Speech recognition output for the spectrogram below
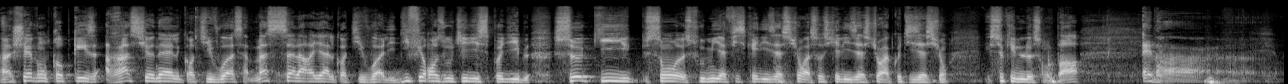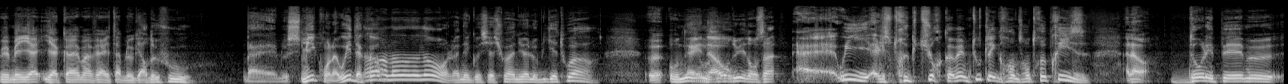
un chef d'entreprise rationnel, quand il voit sa masse salariale, quand il voit les différents outils disponibles, ceux qui sont soumis à fiscalisation, à socialisation, à cotisation, et ceux qui ne le sont pas, eh ben. Oui, mais il y, y a quand même un véritable garde-fou. Ben, le SMIC, on l'a, oui, d'accord. Non, non, non, non, la négociation annuelle obligatoire. Euh, on est aujourd'hui dans un. Euh, oui, elle structure quand même toutes les grandes entreprises. Alors, dans les PME,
